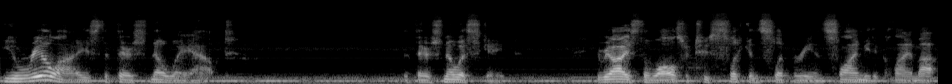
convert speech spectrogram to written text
you realize that there's no way out, that there's no escape. You realize the walls are too slick and slippery and slimy to climb up,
